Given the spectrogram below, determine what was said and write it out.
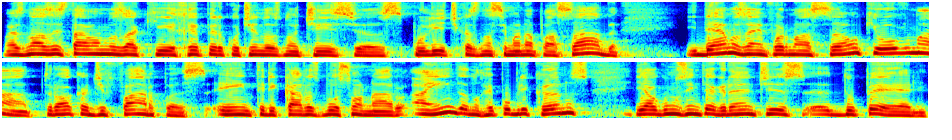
mas nós estávamos aqui repercutindo as notícias políticas na semana passada e demos a informação que houve uma troca de farpas entre Carlos Bolsonaro, ainda no Republicanos, e alguns integrantes eh, do PL.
